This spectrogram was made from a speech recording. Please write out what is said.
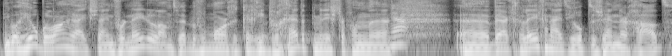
die wel heel belangrijk zijn voor Nederland. We hebben vanmorgen Karin van Gennep, minister van. Eh, werkgelegenheid hier op de zender gehad.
